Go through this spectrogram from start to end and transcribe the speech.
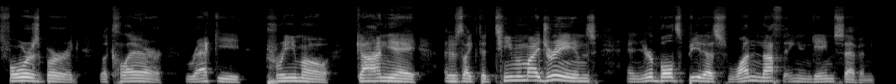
Forsberg, LeClair, Recchi, Primeau, Gagne. It was like the team of my dreams. And your Bolts beat us 1 nothing in game seven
